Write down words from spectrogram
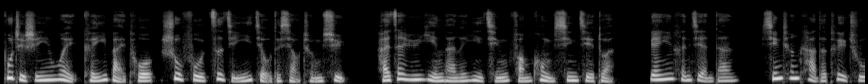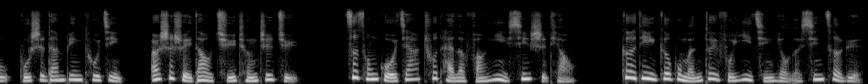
不只是因为可以摆脱束缚自己已久的小程序。还在于迎来了疫情防控新阶段，原因很简单，行程卡的退出不是单兵突进，而是水到渠成之举。自从国家出台了防疫新十条，各地各部门对付疫情有了新策略。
